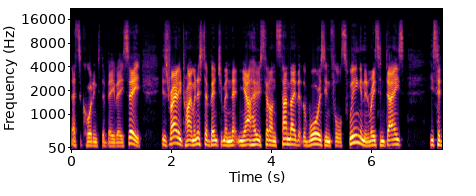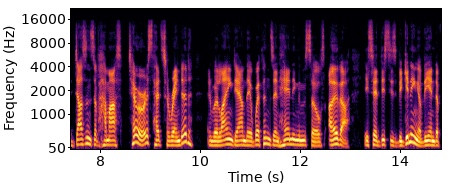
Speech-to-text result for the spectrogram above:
That's according to the BBC. Israeli Prime Minister Benjamin Netanyahu said on Sunday that the war is in full swing, and in recent days, he said dozens of Hamas terrorists had surrendered and were laying down their weapons and handing themselves over. He said this is the beginning of the end of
